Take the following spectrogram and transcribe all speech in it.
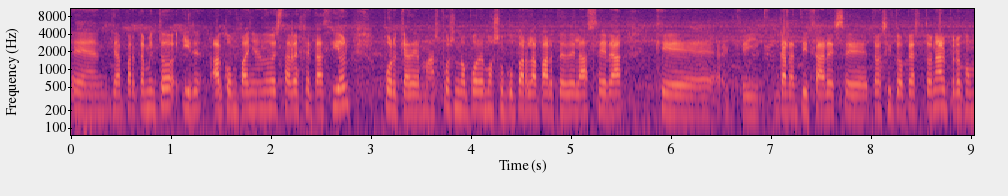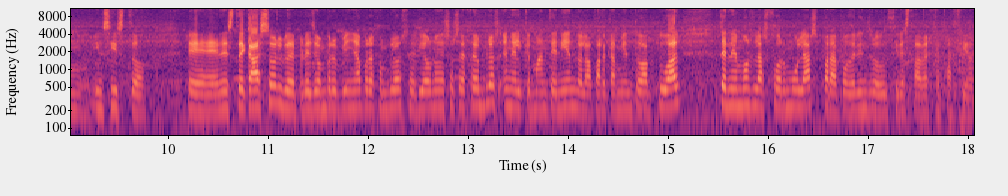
eh, de aparcamiento, ir acompañando esta vegetación porque además pues, no podemos ocupar la parte de la acera que, que garantizar ese tránsito peatonal, pero como insisto, eh, en este caso, el de Prellón Perpiña, por ejemplo, sería uno de esos ejemplos en el que manteniendo el aparcamiento actual tenemos las fórmulas para poder introducir esta vegetación.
